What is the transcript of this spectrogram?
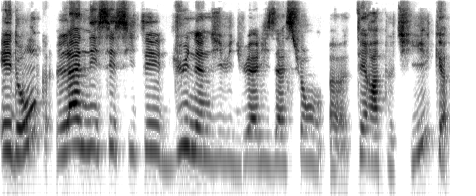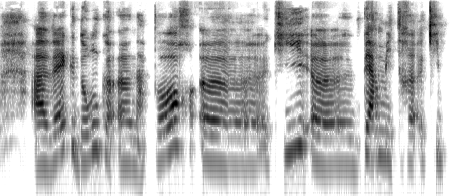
Et donc, la nécessité d'une individualisation thérapeutique avec donc un apport qui, permettra, qui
